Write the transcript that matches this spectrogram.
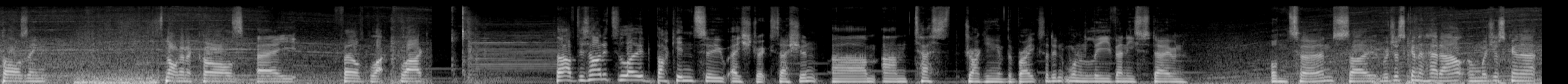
causing... It's not going to cause a furled black flag. So I've decided to load back into a strict session um, and test dragging of the brakes. I didn't want to leave any stone unturned, so we're just going to head out and we're just going to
